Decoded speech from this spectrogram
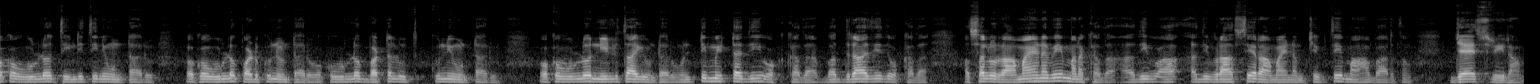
ఒక ఊళ్ళో తిండి తిని ఉంటారు. ఒక ఊళ్ళో పడుకుని ఉంటారు. ఒక ఊళ్ళో బట్టలు ఉతుక్కుని ఉంటారు. ఒక ఊళ్ళో నీళ్ళు తాగి ఉంటారు. ఒంటిమిట్టది ఒక కథ. భద్రాది ఒక కథ. అసలు రామాయణమే మన కథ. అది అది వ్రాస్తే రామాయణం. చెబితే మహాభారతం. జయ శ్రీరామ్.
